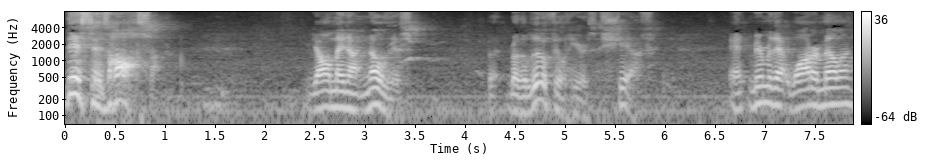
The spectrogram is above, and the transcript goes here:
This is awesome. Y'all may not know this, but Brother Littlefield here is a chef. And remember that watermelon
